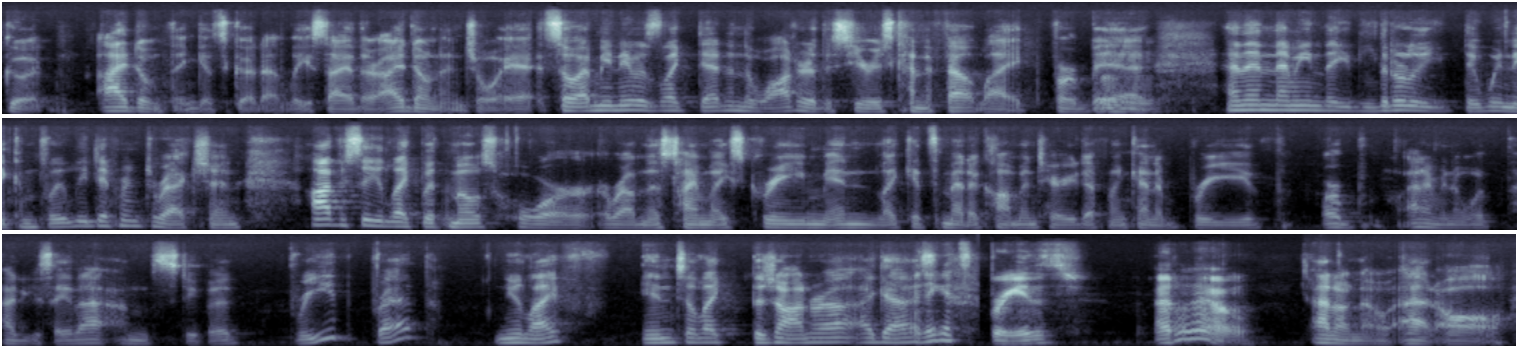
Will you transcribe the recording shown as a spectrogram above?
good. I don't think it's good, at least either. I don't enjoy it. So I mean, it was like dead in the water. The series kind of felt like for a bit, mm-hmm. and then I mean, they literally they went in a completely different direction. Obviously, like with most horror around this time, like Scream and like its meta commentary definitely kind of breathe, or I don't even know what how do you say that? I'm stupid. Breathe, breath, new life into like the genre. I guess. I think it's breathed. I don't know. I don't know at all.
